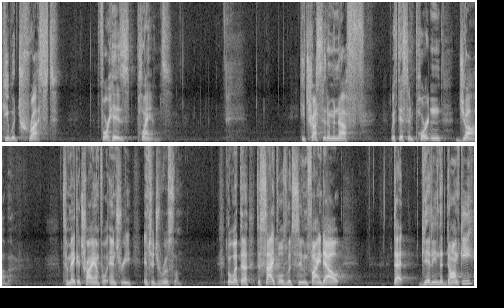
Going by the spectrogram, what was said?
he would trust for his plans. He trusted him enough with this important job to make a triumphal entry into Jerusalem. But what the disciples would soon find out that getting the donkey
